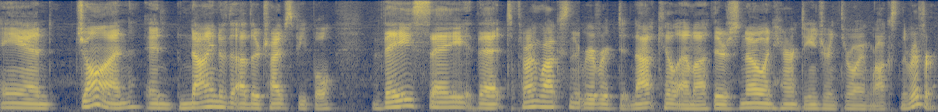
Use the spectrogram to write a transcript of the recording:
And John and nine of the other tribespeople they say that throwing rocks in the river did not kill Emma. There's no inherent danger in throwing rocks in the river.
